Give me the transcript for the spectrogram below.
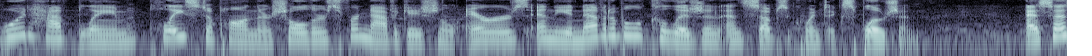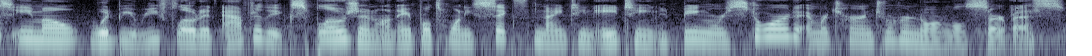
would have blame placed upon their shoulders for navigational errors and the inevitable collision and subsequent explosion. SS Imo would be refloated after the explosion on April 26, 1918, being restored and returned to her normal service.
